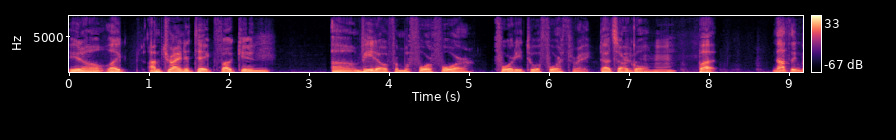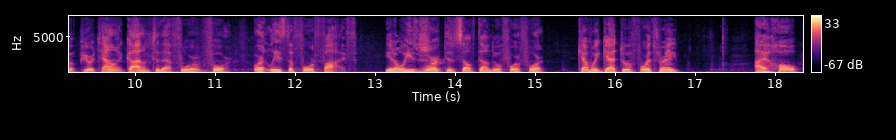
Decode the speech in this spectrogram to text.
You know, like I'm trying to take fucking um, Vito from a 4 4 40 to a 4 3. That's our goal. But nothing but pure talent got him to that 4 4, or at least a 4 5. You know, he's worked himself down to a 4 4. Can we get to a 4 3? I hope,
